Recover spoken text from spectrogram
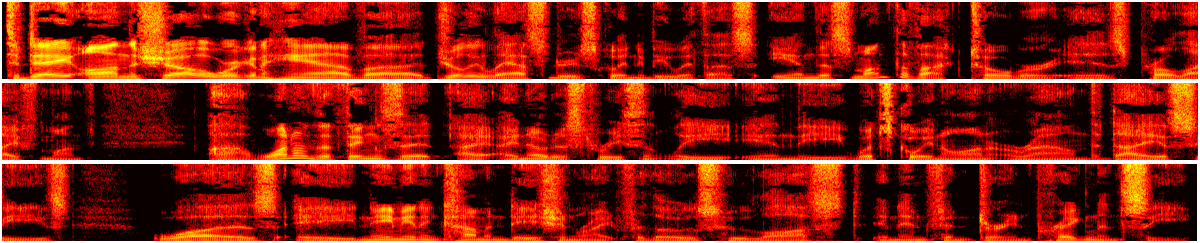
Today on the show, we're going to have uh, Julie Lassiter is going to be with us, and this month of October is Pro Life Month. Uh, one of the things that I, I, noticed recently in the what's going on around the diocese was a naming and commendation right for those who lost an infant during pregnancy,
